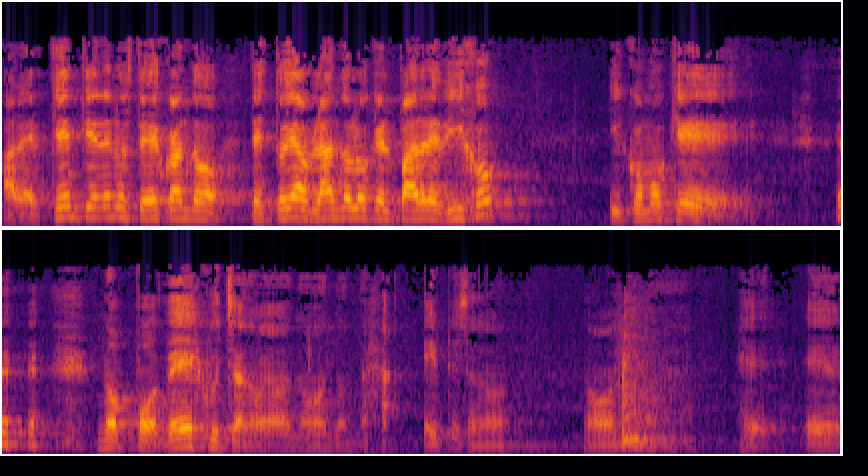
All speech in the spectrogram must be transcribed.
A ver, ¿qué entienden ustedes cuando te estoy hablando lo que el Padre dijo y como que no podés escuchar? No, no, no, no, no, no, no, eh, eh,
